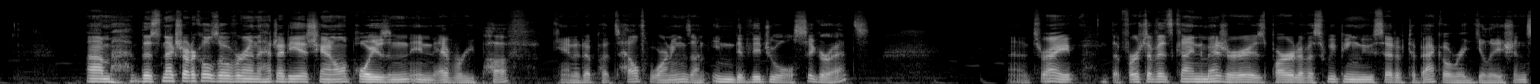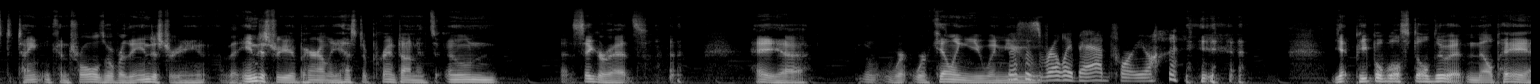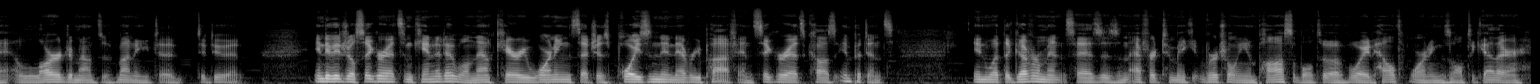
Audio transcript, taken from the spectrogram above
Um, this next article is over in the Hatch Ideas channel. Poison in every puff. Canada puts health warnings on individual cigarettes. That's right. The first of its kind measure is part of a sweeping new set of tobacco regulations to tighten controls over the industry. The industry apparently has to print on its own uh, cigarettes. hey, uh, we're, we're killing you when you. This is really bad for you. yeah. Yet people will still do it and they'll pay large amounts of money to, to do it. Individual cigarettes in Canada will now carry warnings such as poison in every puff and cigarettes cause impotence, in what the government says is an effort to make it virtually impossible to avoid health warnings altogether.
